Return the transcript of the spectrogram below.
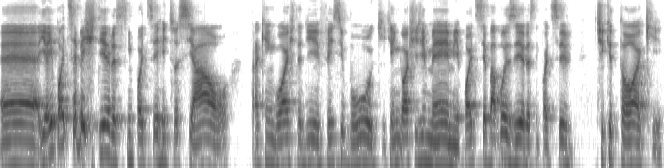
é, e aí pode ser besteira, assim, pode ser rede social, para quem gosta de Facebook, quem gosta de meme, pode ser baboseira, assim, pode ser TikTok,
